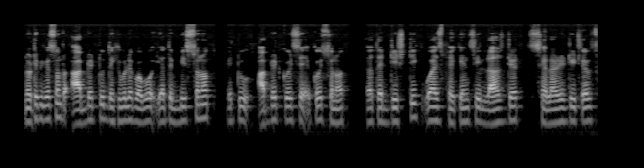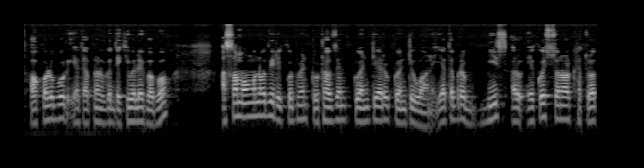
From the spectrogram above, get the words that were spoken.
নটিফিকেশ্যনটো আপডেটটো দেখিবলৈ পাব। ইয়াতে বিছ চনত এইটো আপডেট কৰিছে একৈছ চনত। ইয়াতে district wise vacancy last date salary details সকলোবোৰ ইয়াতে আপোনালোকে দেখিবলৈ পাব। Assam anganwadi recruitment two thousand twenty আৰু টুৱেণ্টি ওৱান ইয়াতে পৰা বিছ আৰু একৈছ চনৰ ক্ষেত্ৰত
